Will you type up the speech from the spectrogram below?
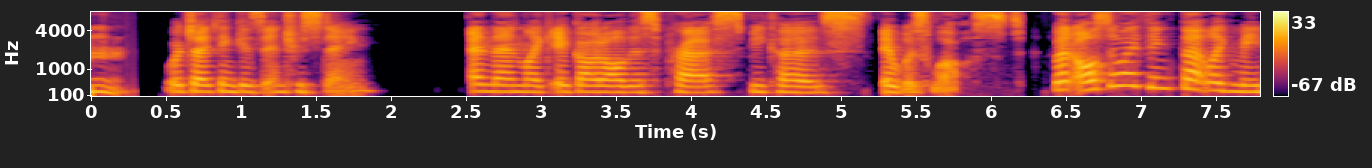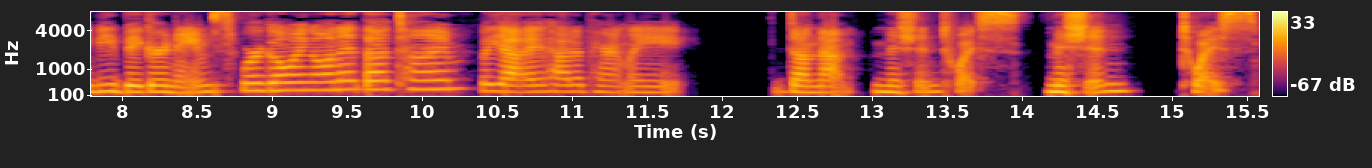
Mm. which I think is interesting. And then like it got all this press because it was lost. But also I think that like maybe bigger names were going on at that time. But yeah, it had apparently done that mission twice. Mission twice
